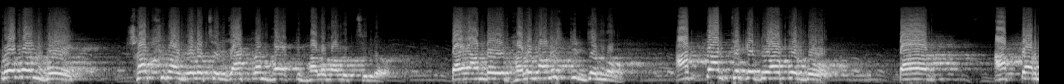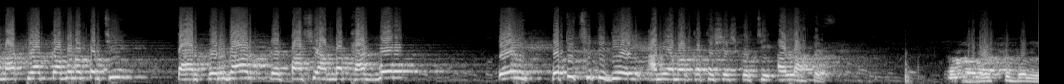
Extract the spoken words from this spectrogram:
প্রবণ হয়ে সবসময় বলেছেন যে আকরাম ভাই একটি ভালো মানুষ ছিল। তাই আমরা এই ভালো মানুষটির জন্য আত্মার থেকে দোয়া করব। তার আত্মার মাত্রাত কামনা করছি, তার পরিবারের পাশে আমরা থাকব। এই প্রতিশ্রুতি দিয়েই আমি আমার কথা শেষ করছি। আল্লাহ হাফেজ। বললাম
